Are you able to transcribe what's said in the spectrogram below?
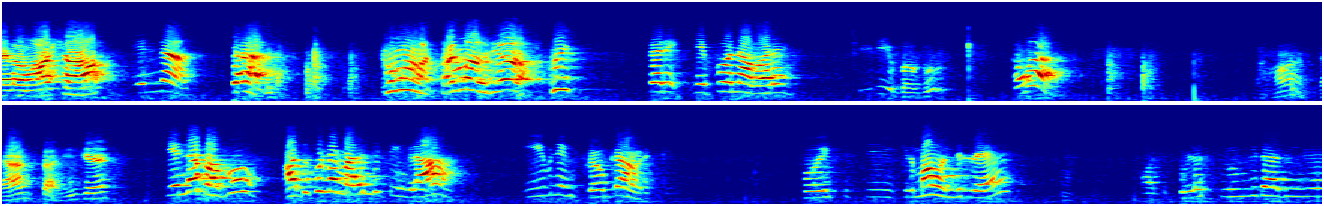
மேடம் ஆஷா. என்ன? டைம் ஆகுதியா குயிக் சரி நீ போ நான் வரேன். சரி பாபு. ஆ, டான்ஸா எங்க? என்ன பாபு? அதுக்குள்ள மறந்துட்டீங்களா? ஈவினிங் ப்ரோக்ராம் இருக்கு. போயிட்டு சீக்கிரமா வந்துடுறேன். அதுக்குள்ள தூங்கிடாதீங்க.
